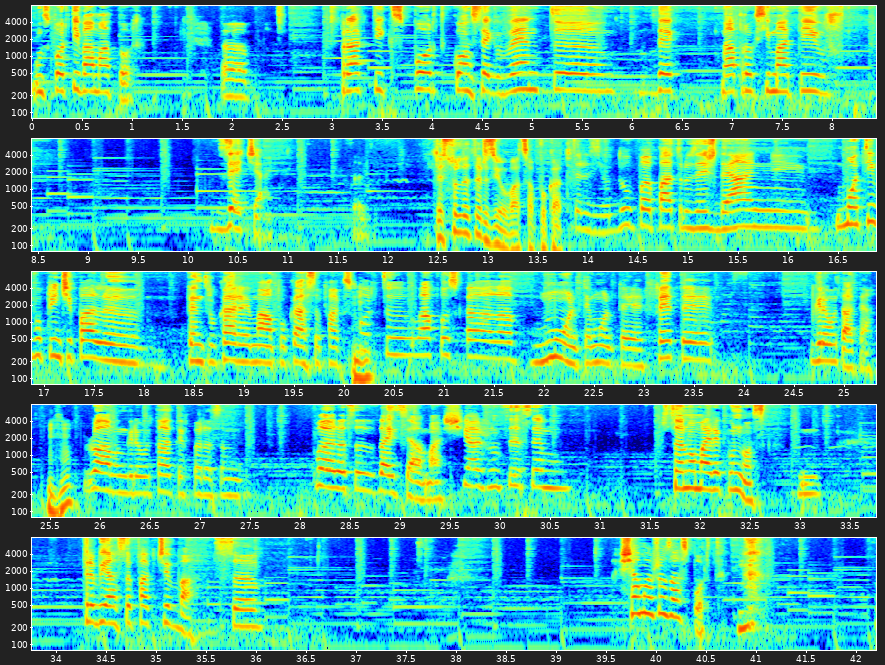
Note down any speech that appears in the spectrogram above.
un sportiv amator. Uh, practic sport consecvent uh, de aproximativ 10 ani, să zic. Destul de târziu v-ați apucat. Târziu. După 40 de ani, motivul principal uh, pentru care m-am apucat să fac sport mm. a fost ca la multe, multe fete, greutatea. Mm-hmm. Luam în greutate fără să fără să-ți dai seama și ajunsesem să nu mă mai recunosc. Trebuia să fac ceva, să și am ajuns la sport.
